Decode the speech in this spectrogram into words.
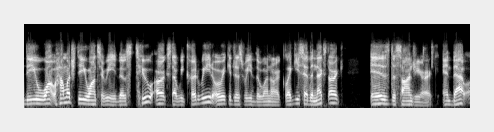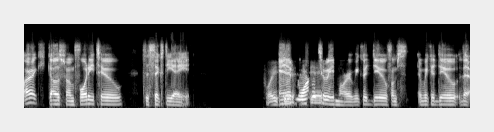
do you want? How much do you want to read? There's two arcs that we could read, or we could just read the one arc. Like you said, the next arc is the Sanji arc, and that arc goes from 42 to 68. And if to we wanted 68. to read more, we could do from s- we could do the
